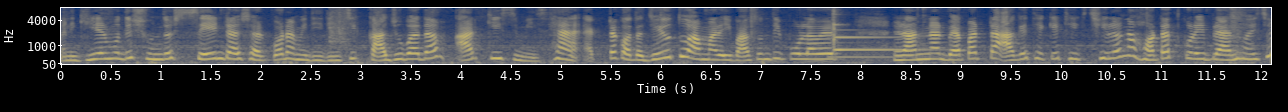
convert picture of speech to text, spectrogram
মানে ঘিয়ের মধ্যে সুন্দর সেন্ট আসার পর আমি দিয়ে দিয়েছি কাজু বাদাম আর কিশমিশ হ্যাঁ একটা কথা, যেহেতু আমার এই বাসন্তী পোলাওয়ের রান্নার ব্যাপারটা আগে থেকে ঠিক ছিল না, হঠাৎ করেই প্ল্যান হয়েছে,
